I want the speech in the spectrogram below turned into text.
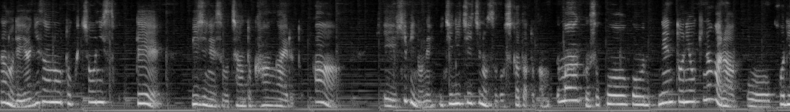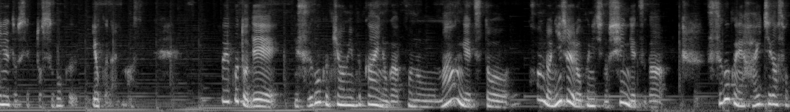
なのでヤギ座の特徴に沿ってビジネスをちゃんと考えるとか、えー、日々のね一日一の過ごし方とかもうまくそこをこう念頭に置きながらこうコーディネートしていくとすごく良くなります。ということですごく興味深いのがこの満月と今度26日の新月がすごくね配置がそっ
